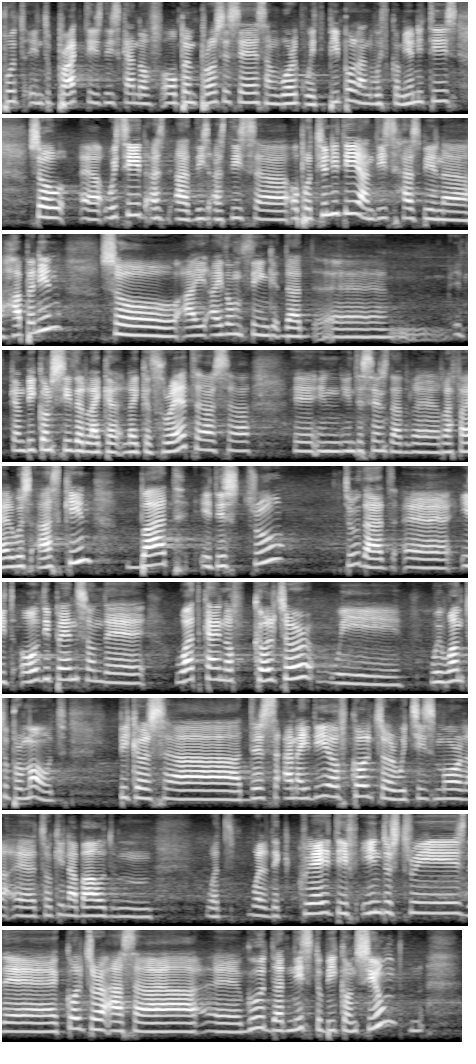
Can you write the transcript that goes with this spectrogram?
put into practice these kind of open processes and work with people and with communities. So uh, we see it as, as this, as this uh, opportunity, and this has been uh, happening. So I, I, don't think that um, it can be considered like a, like a threat, as uh, in, in the sense that uh, Rafael was asking. But it is true, too, that uh, it all depends on the what kind of culture we, we want to promote. Because uh, there's an idea of culture which is more uh, talking about um, what, well, the creative industries, the culture as a, a, good that needs to be consumed.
